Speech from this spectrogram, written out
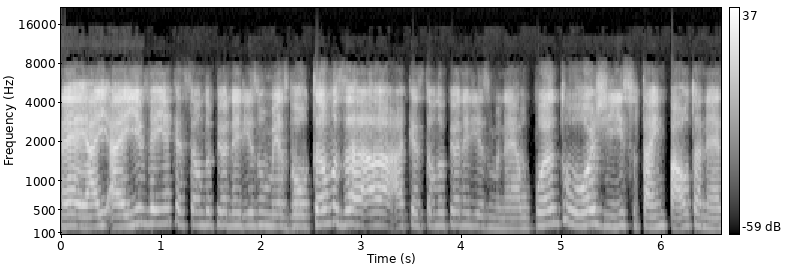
É, aí, aí vem a questão do pioneirismo mesmo. Voltamos à, à questão do pioneirismo, né? O quanto hoje isso está em pauta né,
